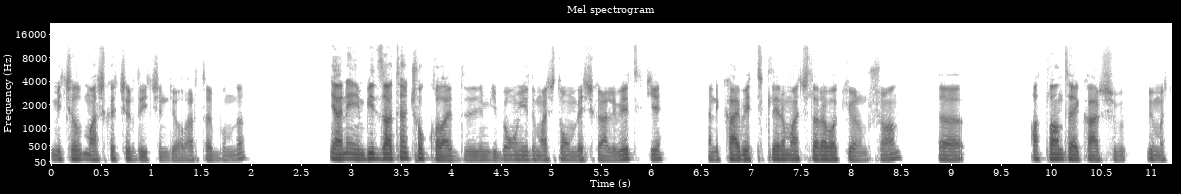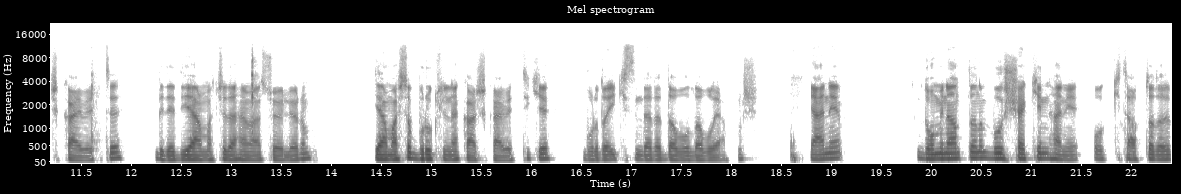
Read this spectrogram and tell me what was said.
Mitchell maç kaçırdığı için diyorlar tabii bunda. Yani Embiid zaten çok kolaydı dediğim gibi 17 maçta 15 galibiyet ki hani kaybettikleri maçlara bakıyorum şu an. Eee, Atlanta'ya karşı bir maçı kaybetti. Bir de diğer maçı da hemen söylüyorum. Diğer maçta Brooklyn'e karşı kaybetti ki burada ikisinde de double double yapmış. Yani dominantlığını bu Shaq'in hani o kitapta da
